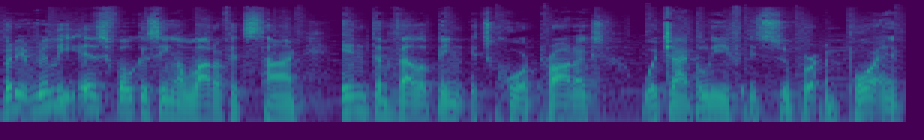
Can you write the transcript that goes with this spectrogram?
but it really is focusing a lot of its time in developing its core products which I believe is super important.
